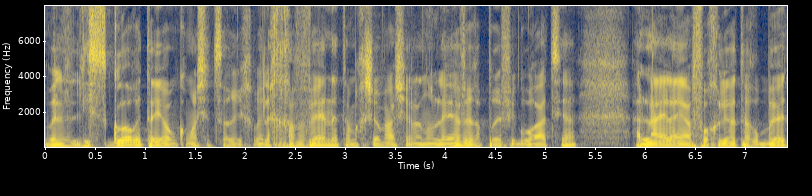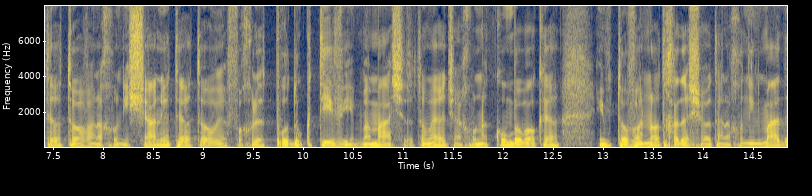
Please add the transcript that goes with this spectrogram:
ולסגור את היום כמו שצריך, ולכוון את המחשבה שלנו לעבר הפרפיגורציה, הלילה יהפוך להיות הרבה יותר טוב, אנחנו נישן יותר טוב, הוא יהפוך להיות פרודוקטיבי, ממש. זאת אומרת שאנחנו נקום בבוקר עם תובנות חדשות, אנחנו נלמד,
